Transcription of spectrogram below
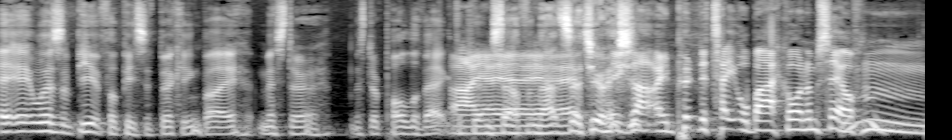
It, it was a beautiful piece of booking by Mr. Mr. Paul Levesque to Ah, put yeah, himself yeah, in that situation. Exactly. Put the title back on himself. Hmm.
